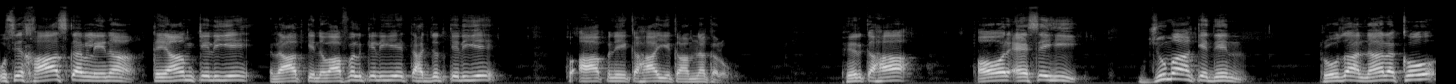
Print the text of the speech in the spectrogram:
اسے خاص کر لینا قیام کے لیے، رات کے نوافل کے لیے، تہجد کے لیے۔ تو آپ نے کہا یہ کام نہ کرو۔ پھر کہا، اور ایسے ہی جمعہ کے دن روزہ نہ رکھو،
